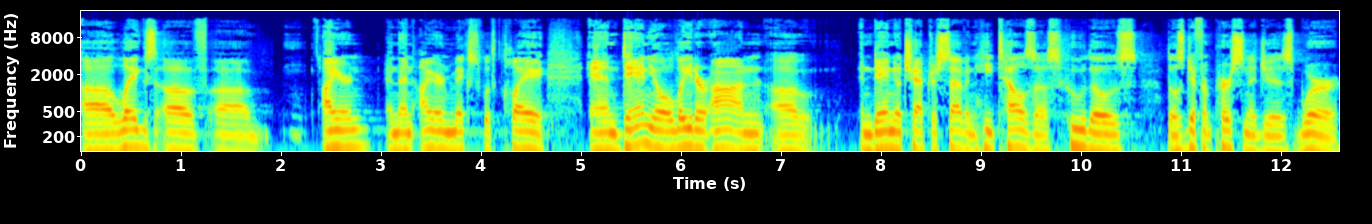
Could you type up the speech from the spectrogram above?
uh, legs of uh, iron and then iron mixed with clay. And Daniel later on, uh, in Daniel chapter 7, he tells us who those those different personages were.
